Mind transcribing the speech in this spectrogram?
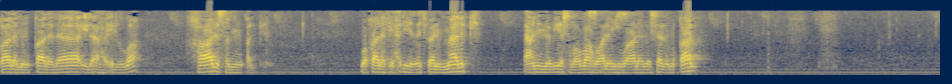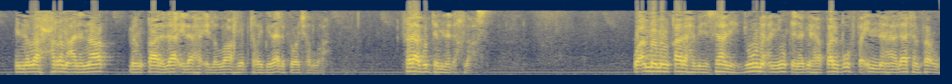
قال من قال لا إله إلا الله خالصا من قلبه. وقال في حديث عتبان بن مالك عن النبي صلى الله عليه وعلى وسلم قال إن الله حرم على النار من قال لا إله إلا الله يبتغي بذلك وجه الله فلا بد من الإخلاص. وأما من قالها بلسانه دون أن يوقن بها قلبه فإنها لا تنفعه.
